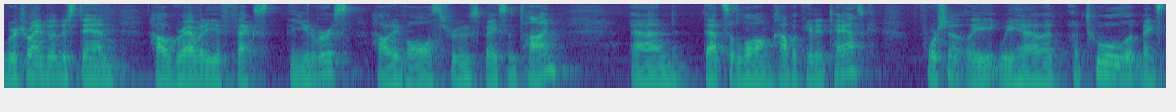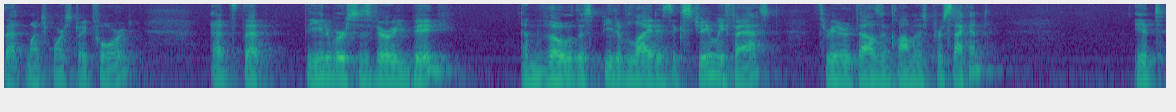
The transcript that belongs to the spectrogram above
We're trying to understand how gravity affects the universe, how it evolves through space and time. And that's a long, complicated task. Fortunately, we have a, a tool that makes that much more straightforward. It's that the universe is very big, and though the speed of light is extremely fast, 300,000 kilometers per second, it,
